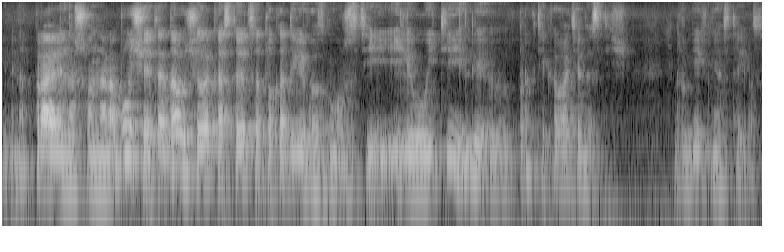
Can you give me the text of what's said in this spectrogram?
именно правильно, что она рабочая, тогда у человека остается только две возможности. Или уйти, или практиковать и достичь. Других не остается.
